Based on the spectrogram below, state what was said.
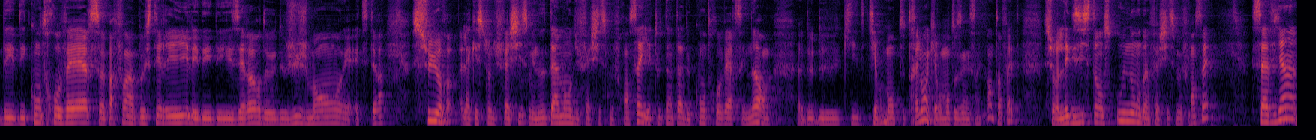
des, controverses parfois un peu stériles et des, erreurs de, jugement, etc. Sur la question du fascisme et notamment du fascisme français, il y a tout un tas de controverses énormes euh, de, qui, remontent très loin, qui remontent aux années 50 en fait, sur l'existence ou non d'un fascisme français. Ça vient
